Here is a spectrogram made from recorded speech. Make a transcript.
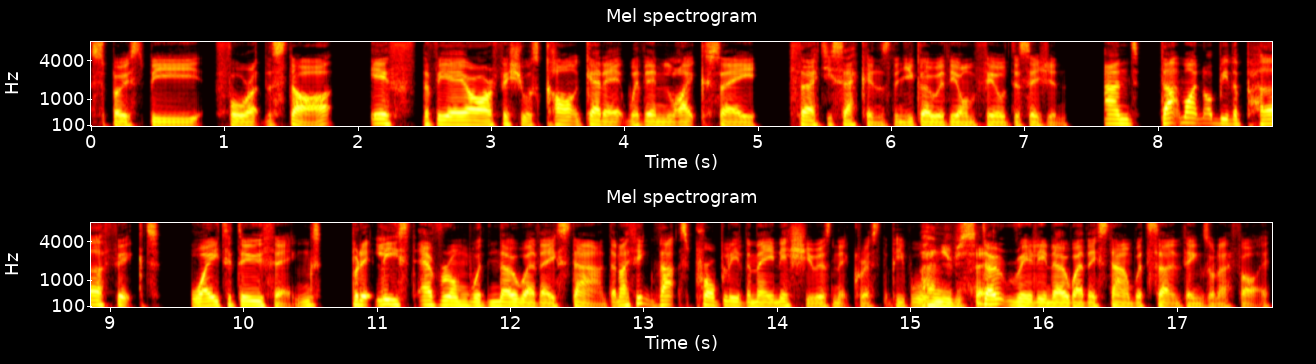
supposed to be for at the start. If the VAR officials can't get it within like, say, 30 seconds, then you go with the on field decision. And that might not be the perfect way to do things, but at least everyone would know where they stand. And I think that's probably the main issue, isn't it, Chris? That people 100%. don't really know where they stand with certain things on FI.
